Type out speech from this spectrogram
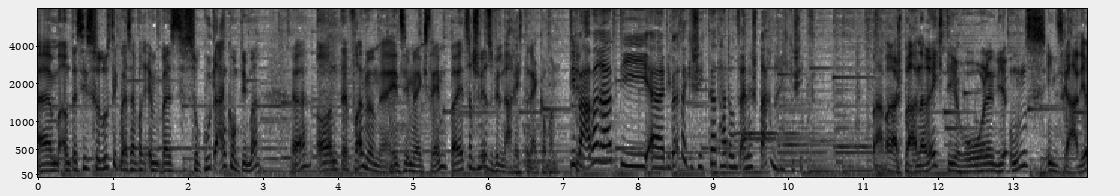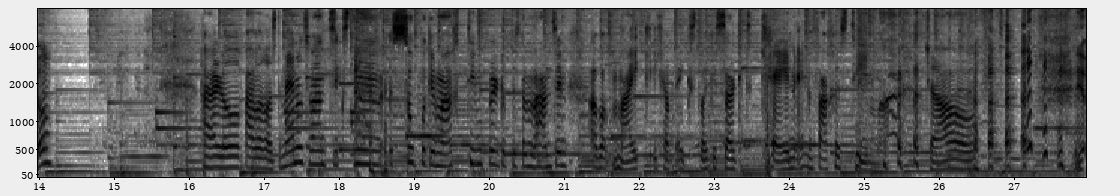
Ähm, und das ist so lustig, weil es einfach weil es so gut ankommt immer. Ja? Und da freuen wir uns immer extrem, weil jetzt auch schon wieder so viele Nachrichten reinkommen. Die Barbara, die äh, die Wörter geschickt hat, hat uns eine Sprachnachricht geschickt. Barbara Sprachnachricht, die holen wir uns ins Radio. Hallo, Barbara aus dem 21. Super gemacht, Timpel, du bist ein Wahnsinn. Aber Mike, ich habe extra gesagt, kein einfaches Thema. Ciao. Ja,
